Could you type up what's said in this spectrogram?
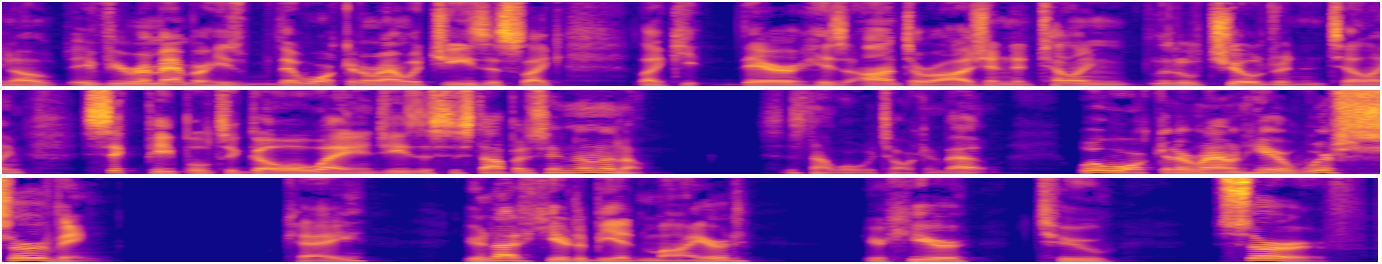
You know, if you remember, he's they're walking around with Jesus like like he, they're his entourage, and they're telling little children and telling sick people to go away. And Jesus is stopping and saying, "No, no, no, this is not what we're talking about. We're walking around here. We're serving. Okay, you're not here to be admired. You're here to serve.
